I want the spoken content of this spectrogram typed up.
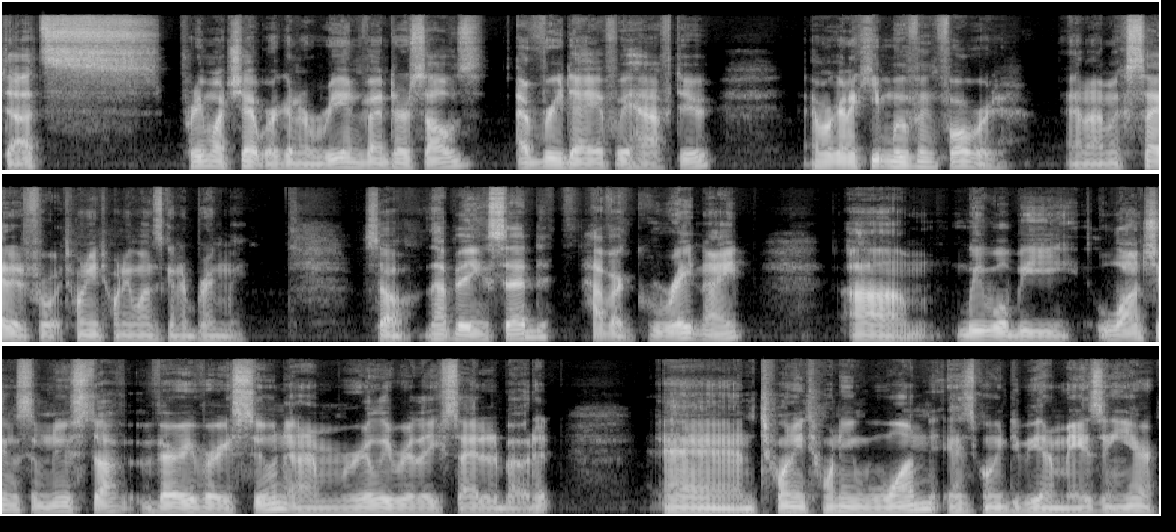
that's pretty much it. We're going to reinvent ourselves every day if we have to. And we're going to keep moving forward. And I'm excited for what 2021 is going to bring me. So, that being said, have a great night. Um, we will be launching some new stuff very, very soon. And I'm really, really excited about it. And 2021 is going to be an amazing year.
